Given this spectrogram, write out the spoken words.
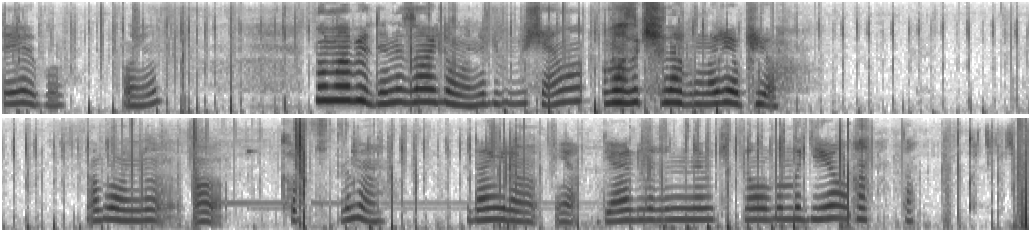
değil bu oyun. Normal bildiğimiz aile oyunu gibi bir şey ama bazı kişiler bunları yapıyor. Abi oyunu Aa, kapı kilitli mi? Neden giremem? Ya diğerlerinin ev kilitli olduğunda giriyor mu? Hah tamam. Kaç kaç.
